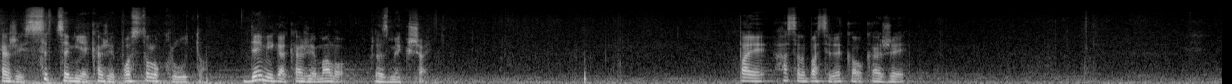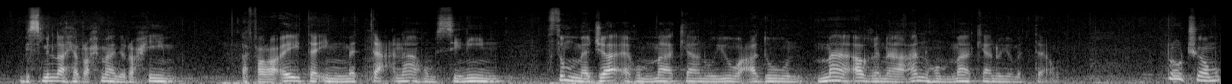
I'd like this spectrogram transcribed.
kaže, srce mi je, kaže, postalo kruto. De mi ga, kaže, malo razmekšaj. Pa je Hasan al Basri rekao, kaže, Bismillahirrahmanirrahim, a afara'ejte in metta'nahum sinin, ثم جاءهم ما كانوا يوعدون ما أغنى عنهم ما كانوا يمتعون Proučio mu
